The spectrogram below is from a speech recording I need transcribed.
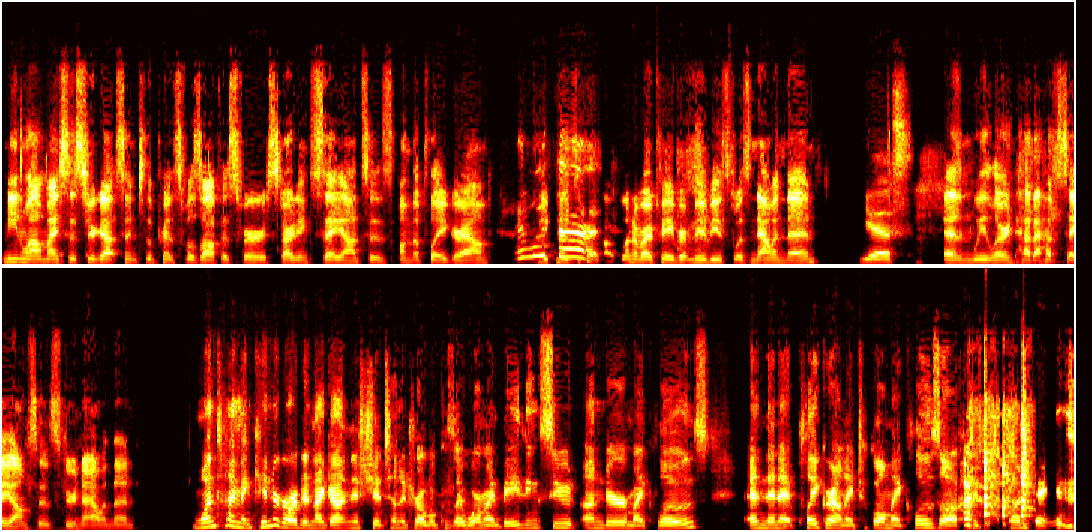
Meanwhile, my sister got sent to the principal's office for starting seances on the playground. I love uh, that. one of our favorite movies was Now and Then, Yes. and we learned how to have seances through Now and Then. One time in kindergarten, I got in a shit ton of trouble because I wore my bathing suit under my clothes. And then at playground, I took all my clothes off to sunbathe.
